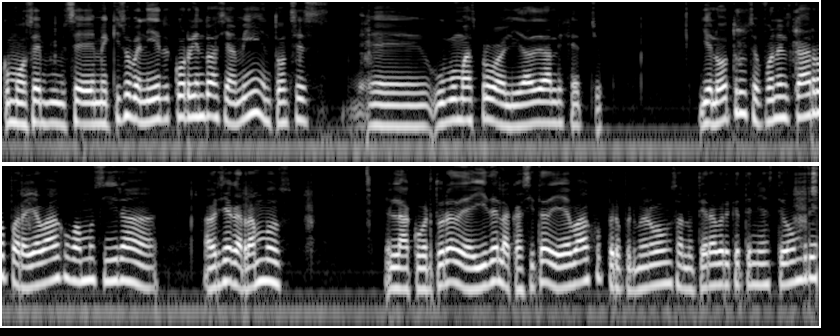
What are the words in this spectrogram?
como se, me quiso venir corriendo hacia mí, entonces eh, hubo más probabilidad de darle headshot. Y el otro se fue en el carro para allá abajo. Vamos a ir a, a ver si agarramos la cobertura de ahí de la casita de allá abajo. Pero primero vamos a lootear a ver qué tenía este hombre.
